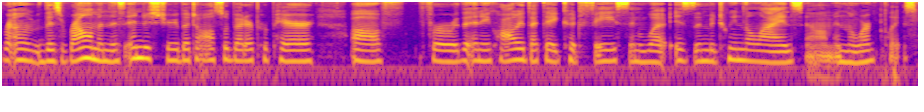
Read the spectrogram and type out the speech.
realm, this realm in this industry, but to also better prepare uh, f- for the inequality that they could face and what is in between the lines um, in the workplace.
